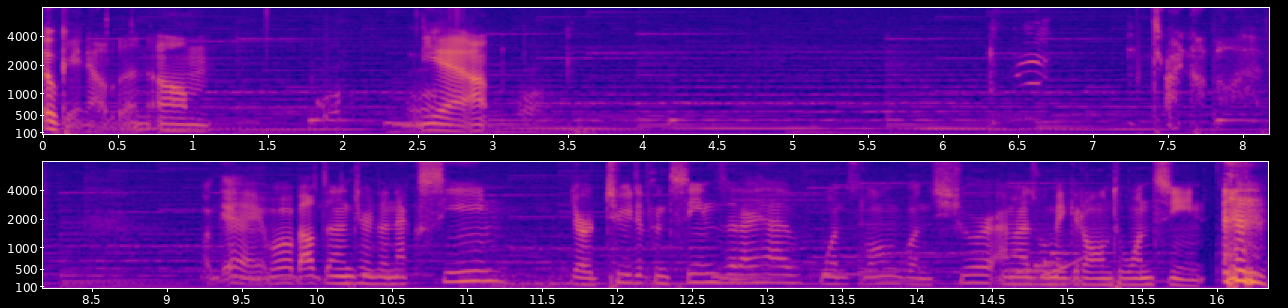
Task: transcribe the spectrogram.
Okay, now then. Um. Yeah. Try not to laugh. Okay, we're about to enter the next scene. There are two different scenes that I have. One's long, one's short. I might as well make it all into one scene.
